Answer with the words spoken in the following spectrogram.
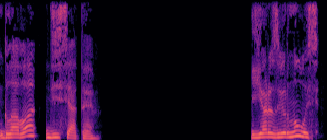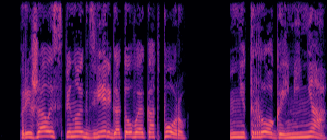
Глава десятая. Я развернулась, прижалась спиной к двери, готовая к отпору. «Не трогай меня!»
